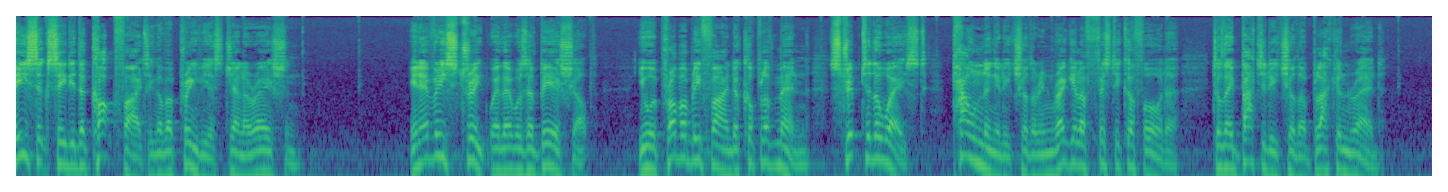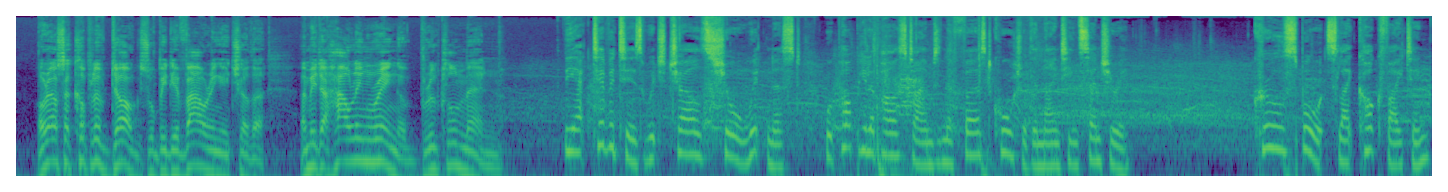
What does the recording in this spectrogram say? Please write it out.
These succeeded the cockfighting of a previous generation. In every street where there was a beer shop, you would probably find a couple of men, stripped to the waist, pounding at each other in regular fisticuff order, till they battered each other black and red. Or else a couple of dogs would be devouring each other amid a howling ring of brutal men. The activities which Charles Shaw witnessed were popular pastimes in the first quarter of the 19th century. Cruel sports like cockfighting,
